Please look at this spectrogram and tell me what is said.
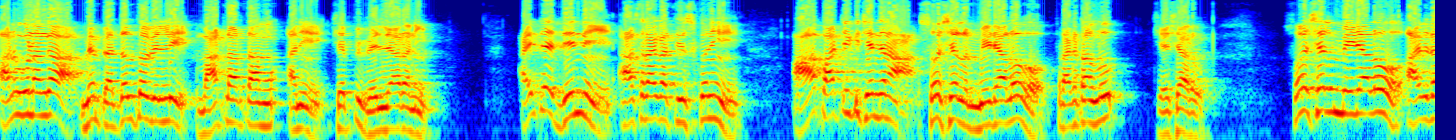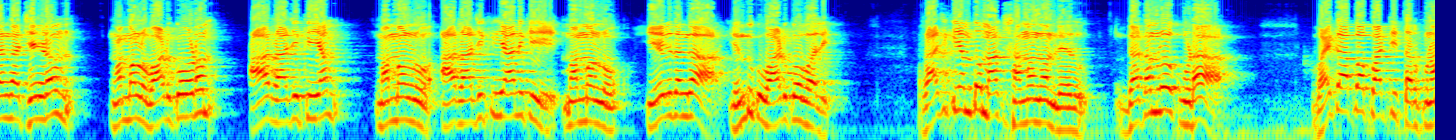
అనుగుణంగా మేము పెద్దలతో వెళ్ళి మాట్లాడతాము అని చెప్పి వెళ్ళారని. అయితే దీన్ని ఆసరాగా తీసుకొని ఆ పార్టీకి చెందిన సోషల్ మీడియాలో ప్రకటనలు చేశారు. సోషల్ మీడియాలో ఆ విధంగా చేయడం మమ్మల్ని వాడుకోవడం ఆ రాజకీయం మమ్మల్ని ఆ రాజకీయానికి మమ్మల్ని ఏ విధంగా ఎందుకు వాడుకోవాలి? రాజకీయంతో మాకు సంబంధం లేదు. గతంలో కూడా వైకాపా పార్టీ తరపున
